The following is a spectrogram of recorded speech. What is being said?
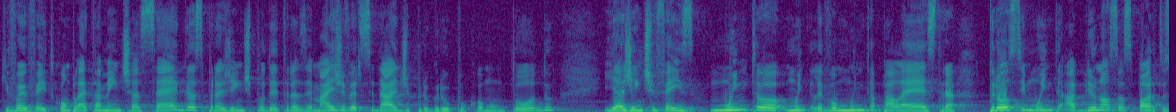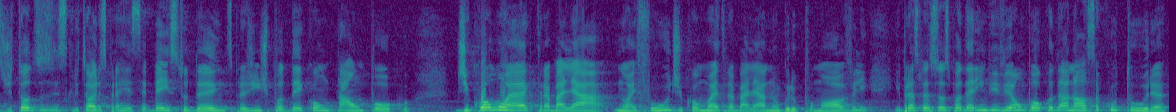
que foi feito completamente às cegas, para a gente poder trazer mais diversidade para o grupo como um todo. E a gente fez muito, muito, levou muita palestra, trouxe muito, abriu nossas portas de todos os escritórios para receber estudantes, para a gente poder contar um pouco de como é trabalhar no iFood, como é trabalhar no grupo móvel e para as pessoas poderem viver um pouco da nossa cultura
